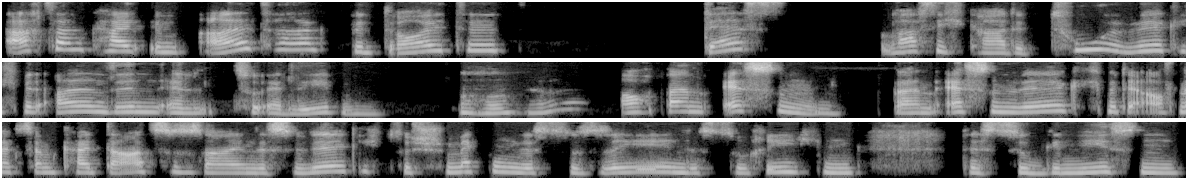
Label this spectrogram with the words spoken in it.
Achtsamkeit im Alltag bedeutet, das, was ich gerade tue, wirklich mit allen Sinnen er zu erleben. Mhm. Ja? Auch beim Essen, beim Essen wirklich mit der Aufmerksamkeit da zu sein, das wirklich zu schmecken, das zu sehen, das zu riechen, das zu genießen,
